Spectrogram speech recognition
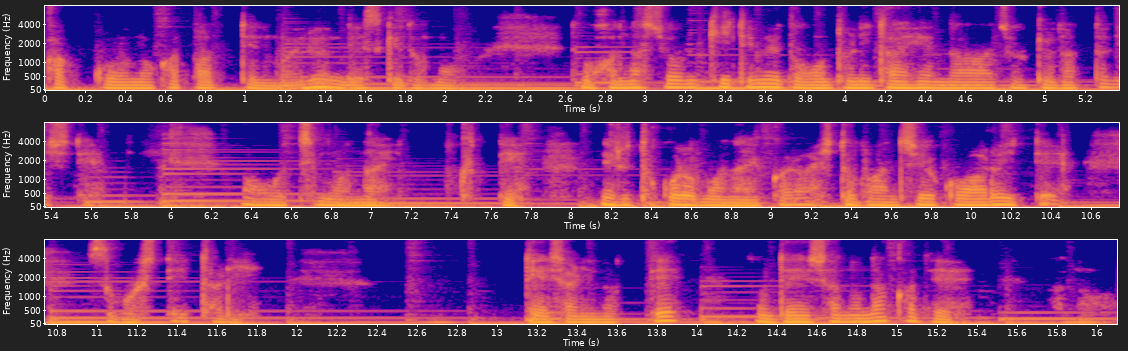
格好の方っていうのもいるんですけども、お話を聞いてみると本当に大変な状況だったりして、まあ、お家もない。くて、寝るところもないから一晩中こう歩いて過ごしていたり、電車に乗って、その電車の中であの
